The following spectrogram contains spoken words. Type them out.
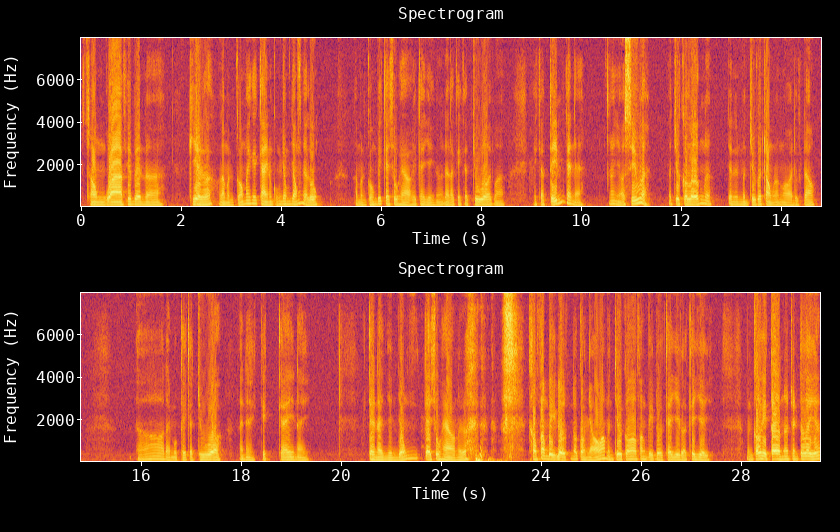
Xong qua phía bên uh, kia nữa, là mình có mấy cái cây nó cũng giống giống này luôn. Là mình cũng không biết cây su hào hay cây gì nữa. Đây là cây cà chua mà. Cây cà tím cái nè. Nó nhỏ xíu à. Nó chưa có lớn nữa. Cho nên mình chưa có trồng ra ngoài được đâu. Đó, đây một cây cà chua. Đây này, cái cây này. Cây này nhìn giống cây su hào nữa. Không phân biệt được. Nó còn nhỏ quá, mình chưa có phân biệt được cây gì là cây gì. Mình có ghi tên nó trên cái ly á,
